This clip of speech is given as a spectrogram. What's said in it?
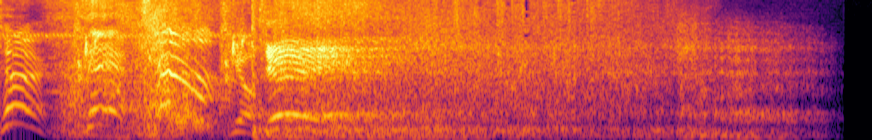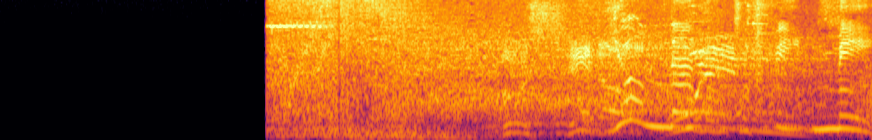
Return! There! Your Game! Lucina You'll never wins. defeat me!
